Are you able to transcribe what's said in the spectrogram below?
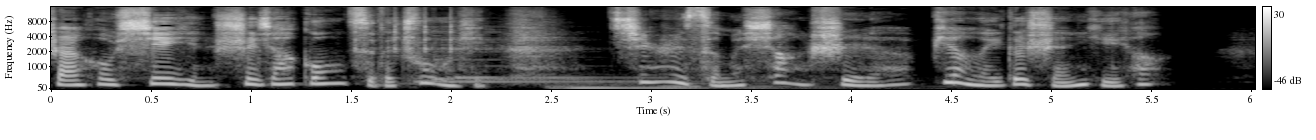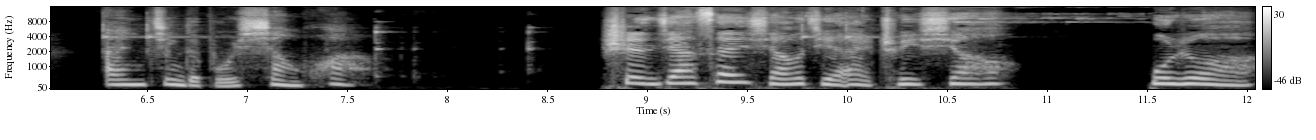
然后吸引世家公子的注意。今日怎么像是变了一个人一样，安静的不像话？沈家三小姐爱吹箫，不若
